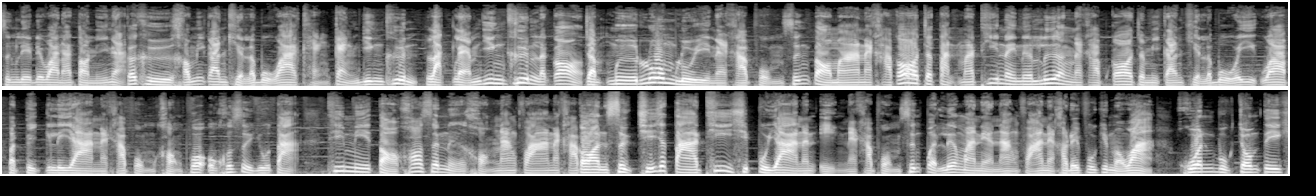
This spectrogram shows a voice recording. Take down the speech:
ซึ่งเรียกได้ว่านะตอนนี้เนี่ยก็คือเขามีการเขียนระบุว่าแข็งแกร่งยิ่งขึ้น หลักแหลมยิ่งขึ้น แล้วก็จับมือร่วมลุยนะครับผมซึ่งต่อมานะครับก็จะตัดมาที่ในเนื้อเรื่องนะครับก็จะมีการเขียนระบุไว้อีกว่าปฏิกิริยานะครับผมของพวกโอคุสึยูตะ ที่มีต่อข้อเสนอของนางฟ้านะครับก่อนศึกชี้ชะตาที่ชิปุยานั่นเองนะครับผมซึ่งเปิดเรื่องมาเนี่ยนางฟ้าเนี่ยเขาได้พูดขึ้นมาว่าควรบุกโจมตีเค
